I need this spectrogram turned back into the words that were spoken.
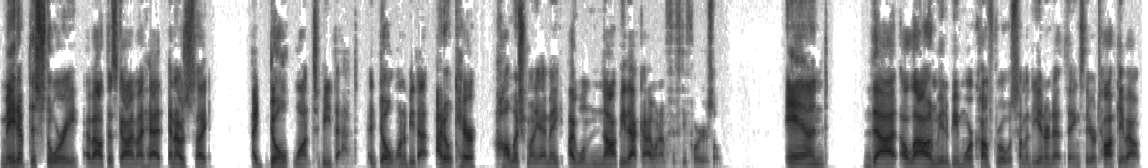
made up this story about this guy in my head. And I was just like, I don't want to be that. I don't want to be that. I don't care how much money I make. I will not be that guy when I'm 54 years old. And that allowed me to be more comfortable with some of the internet things they were talking about.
